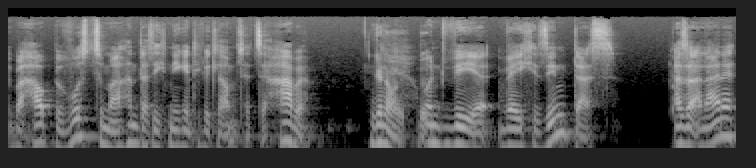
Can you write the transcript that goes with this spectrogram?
überhaupt bewusst zu machen, dass ich negative Glaubenssätze habe. genau. Und wer, welche sind das? Also alleine,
